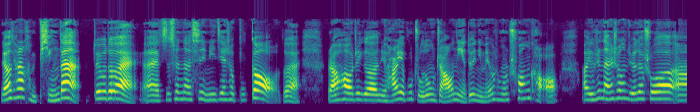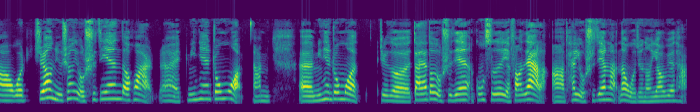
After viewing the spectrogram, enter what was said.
聊天很平淡，对不对？哎，自身的吸引力建设不够，对。然后这个女孩也不主动找你，对你没有什么窗口啊。有些男生觉得说啊，我只要女生有时间的话，哎，明天周末啊，呃，明天周末这个大家都有时间，公司也放假了啊，他有时间了，那我就能邀约他。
